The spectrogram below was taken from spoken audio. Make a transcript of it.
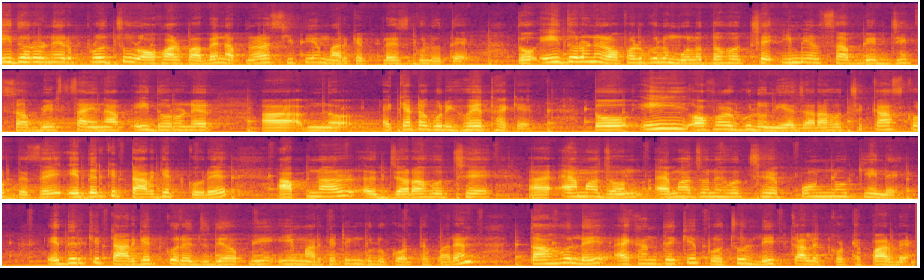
এই ধরনের প্রচুর অফার পাবেন আপনারা সিপিএম মার্কেট প্লেসগুলোতে তো এই ধরনের অফারগুলো মূলত হচ্ছে email submit zip submit sign up এই ধরনের ক্যাটাগরি হয়ে থাকে। তো এই অফারগুলো নিয়ে যারা হচ্ছে কাজ করতেছে, এদেরকে টার্গেট করে আপনার যারা হচ্ছে অ্যামাজন অ্যামাজনে হচ্ছে পণ্য কিনে, এদেরকে টার্গেট করে যদি আপনি এই মার্কেটিংগুলো করতে পারেন, তাহলে এখান থেকে প্রচুর লিড কালেক্ট করতে পারবেন।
